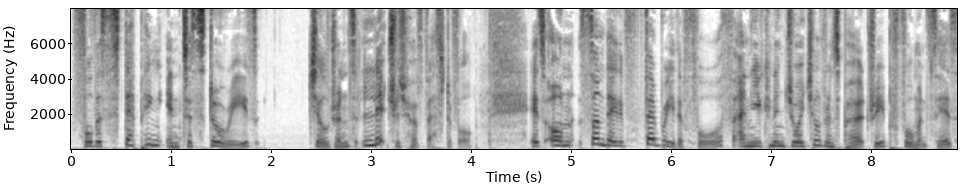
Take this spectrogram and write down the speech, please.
for the Stepping into Stories Children's Literature Festival. It's on Sunday, February the 4th, and you can enjoy children's poetry, performances,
